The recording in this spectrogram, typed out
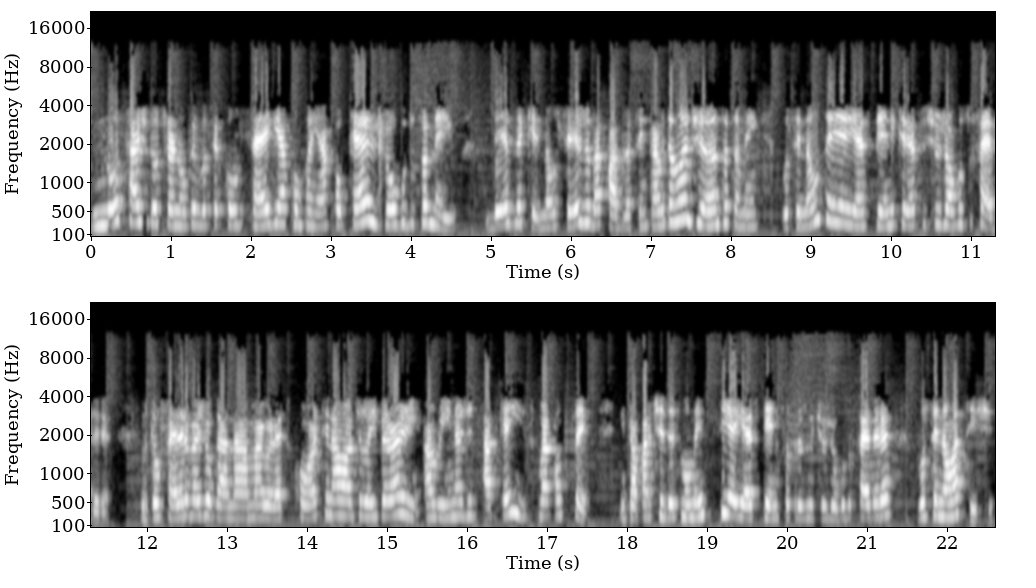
No site do Australian Open você consegue acompanhar qualquer jogo do torneio, desde que não seja da quadra central. Então não adianta também você não ter ESPN e querer assistir os jogos do Federer. Porque o Federer vai jogar na Margaret Court e na Rod Laver Arena, a gente sabe que é isso que vai acontecer. Então, a partir desse momento, se a ESPN for transmitir o jogo do Federer, você não assiste.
